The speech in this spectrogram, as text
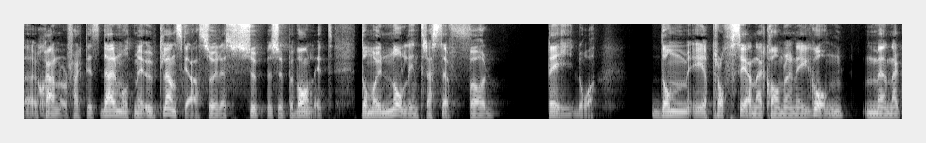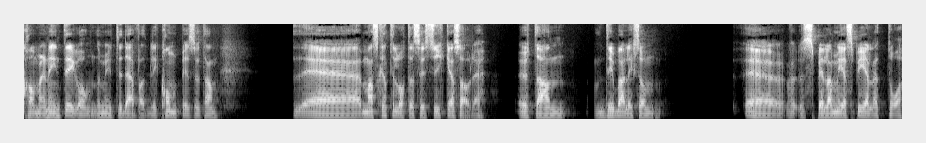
eh, stjärnor faktiskt. Däremot med utländska så är det super, super vanligt. De har ju noll intresse för dig då. De är proffsiga när kameran är igång, men när kameran inte är igång, de är inte där för att bli kompis, utan eh, man ska inte låta sig psykas av det. Utan det är bara liksom eh, spela med spelet då.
